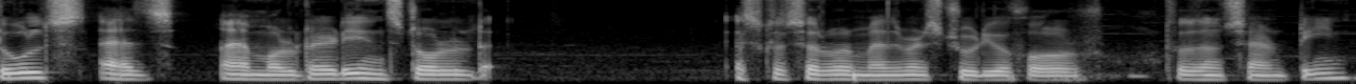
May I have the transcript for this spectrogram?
tools as I am already installed SQL Server Management Studio for 2017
